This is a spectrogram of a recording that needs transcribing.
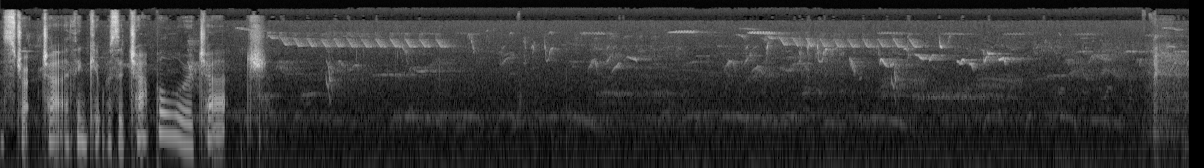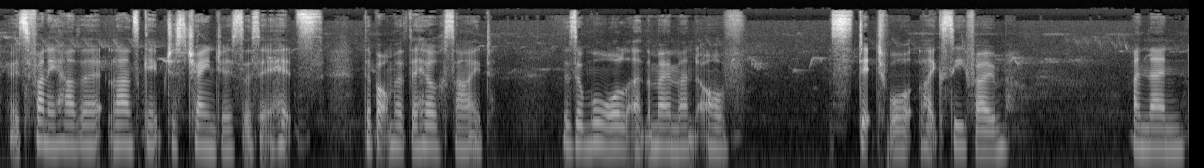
structure. I think it was a chapel or a church. It's funny how the landscape just changes as it hits the bottom of the hillside. There's a wall at the moment of stitchwort like sea foam, and then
